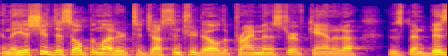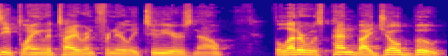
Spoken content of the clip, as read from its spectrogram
And they issued this open letter to Justin Trudeau, the Prime Minister of Canada, who's been busy playing the tyrant for nearly two years now. The letter was penned by Joe Boot,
